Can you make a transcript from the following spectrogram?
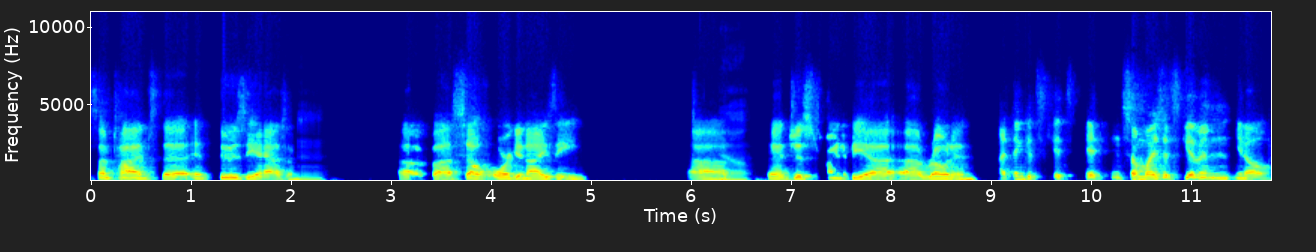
sometimes the enthusiasm mm. of uh, self organizing uh, yeah. and just trying to be a, a Ronin I think it's it's it in some ways it's given you know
